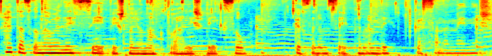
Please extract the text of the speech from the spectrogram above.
Hát azt gondolom, ez egy szép és nagyon aktuális végszó. Köszönöm szépen, Andi. Köszönöm én is.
